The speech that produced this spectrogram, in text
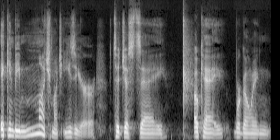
it can be much, much easier to just say, okay, we're going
